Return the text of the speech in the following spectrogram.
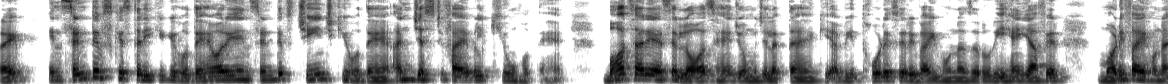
राइट इंसेंटिव्स किस तरीके के होते हैं और ये इंसेंटिव्स चेंज क्यों होते हैं? अनजस्टिफाइबल क्यों होते हैं? बहुत सारे ऐसे लॉज हैं जो मुझे लगता है कि अभी थोड़े से रिवाइव होना ज़रूरी है या फिर मॉडिफाई होना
